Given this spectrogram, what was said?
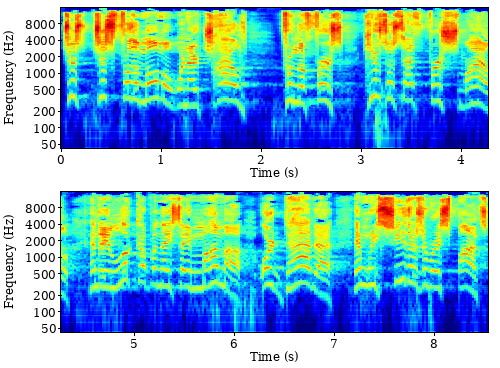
Just, just for the moment when our child from the first gives us that first smile and they look up and they say mama or dada and we see there's a response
